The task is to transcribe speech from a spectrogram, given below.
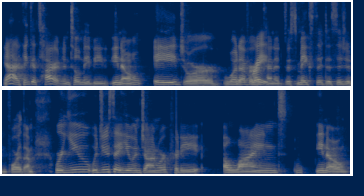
yeah i think it's hard until maybe you know age or whatever right. kind of just makes the decision for them were you would you say you and john were pretty aligned you know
